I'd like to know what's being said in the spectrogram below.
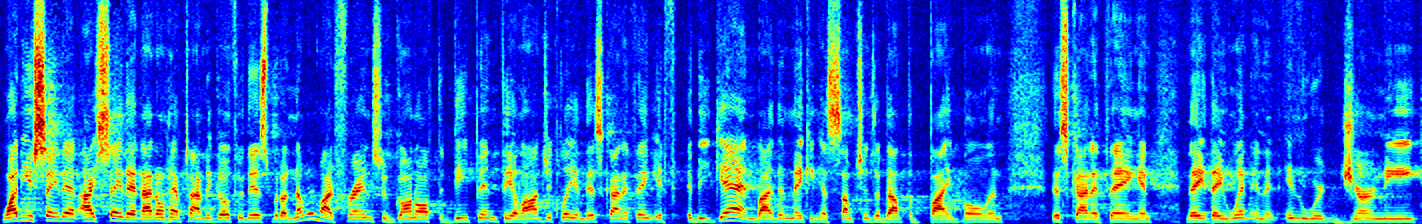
Why do you say that? I say that, and I don't have time to go through this, but a number of my friends who've gone off the deep end theologically and this kind of thing, it, it, began by them making assumptions about the Bible and this kind of thing. And they, they went in an inward journey,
